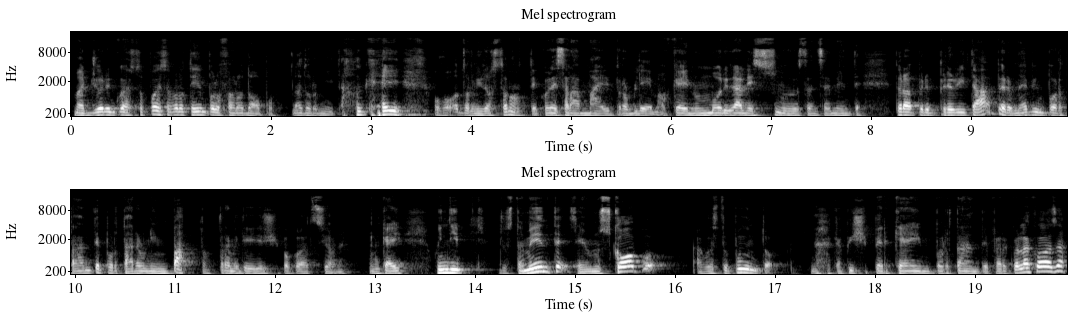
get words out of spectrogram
maggiore in questo, poi se avrò tempo lo farò dopo, la dormita, ok? O dormirò stanotte, quale sarà mai il problema, ok? Non morirà nessuno nessuno sostanzialmente, però per priorità per me è più importante portare un impatto tramite leadership a colazione, ok? Quindi giustamente se hai uno scopo, a questo punto capisci perché è importante fare quella cosa,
